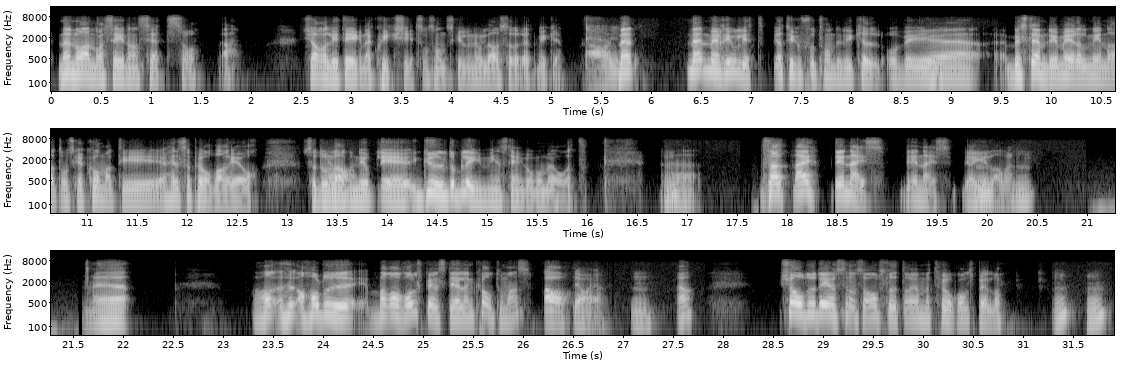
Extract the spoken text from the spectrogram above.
Men å andra sidan sett så, ja. Köra lite egna quick sheets och sånt skulle nog lösa det rätt mycket. Ja, Men-. Men, men roligt. Jag tycker fortfarande det är kul och vi Mm. eh, bestämde ju mer eller mindre att de ska komma till hälsa på varje år. Så då Ja. lär det nog bli guld och bly minst en gång om året. Mm. Eh, så att nej, det är nice. Det är nice. Jag gillar det. Mm. Eh, har, har du bara rollspelsdelen kvar Thomas? Ja, det har jag. Mm. Kör du det och sen så avslutar jag med två rollspel då. Mm. Mm.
